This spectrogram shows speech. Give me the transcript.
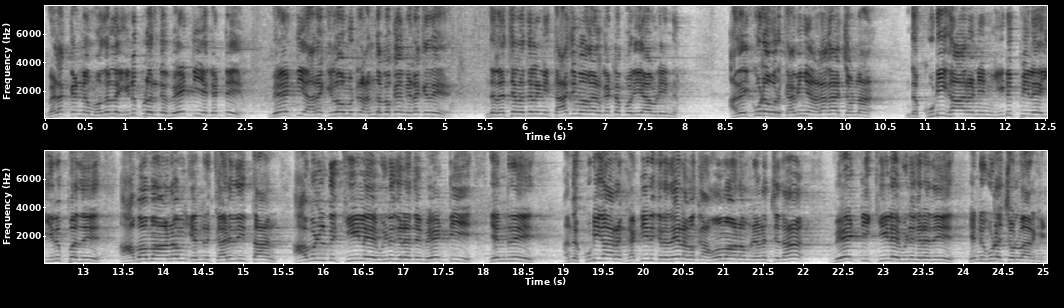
விளக்கெண்ணெய் முதல்ல இடுப்புல இருக்க வேட்டியை கட்டு. வேட்டி அரை கிலோமீட்டர் அந்த பக்கம் கிடக்குது. இந்த லட்சணத்தில் நீ தாஜ்மஹால் கட்ட போறியா? அப்படின்னு. அதை கூட ஒரு கவிஞன் அழகா சொன்னான் இந்த குடிகாரனின் இடுப்பிலே இருப்பது அவமானம் என்று கருதித்தான் அவிழ்ந்து கீழே விழுகிறது வேட்டி என்று அந்த குடிகாரன் கட்டியிருக்கிறதே நமக்கு அவமானம் நினைச்சுதான் வேட்டி கீழே விழுகிறது என்று கூட சொல்வார்கள்.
